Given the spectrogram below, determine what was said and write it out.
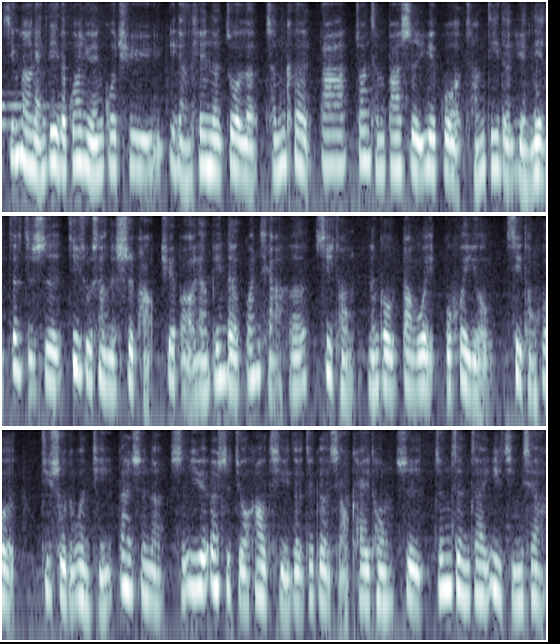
新马两地的官员过去一两天呢，做了乘客搭专程巴士越过长堤的演练。这只是技术上的试跑，确保两边的关卡和系统能够到位，不会有系统或。技术的问题，但是呢，十一月二十九号起的这个小开通是真正在疫情下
